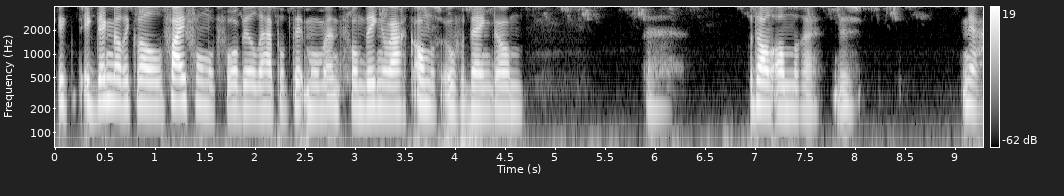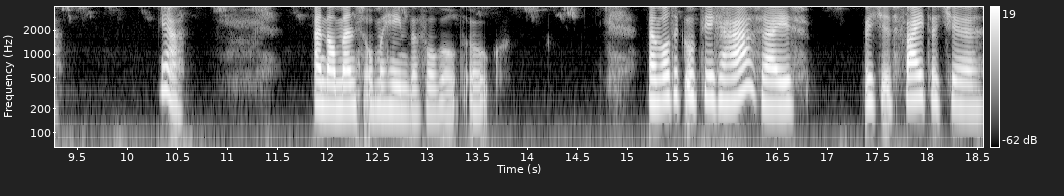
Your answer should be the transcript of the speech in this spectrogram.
Ik, ik denk dat ik wel 500 voorbeelden heb op dit moment van dingen waar ik anders over denk dan uh, dan anderen. Dus ja. Ja. En dan mensen om me heen bijvoorbeeld ook. En wat ik ook tegen haar zei is, weet je, het feit dat je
